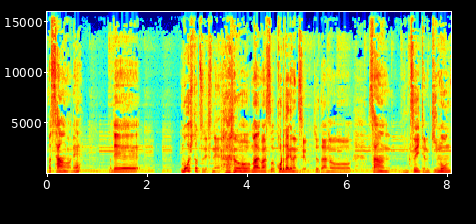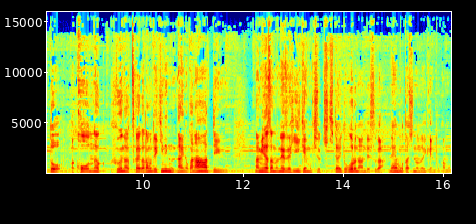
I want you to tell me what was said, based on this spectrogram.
まあ、3はね、で、もう一つですね、あのー、まあまあ、これだけなんですよ。ちょっとあのー、3についての疑問と、まあ、こんな風な使い方もできないのかなっていう、まあ、皆さんのね、ぜひ意見もちょっと聞きたいところなんですが、ね、もたしのの意見とかも。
